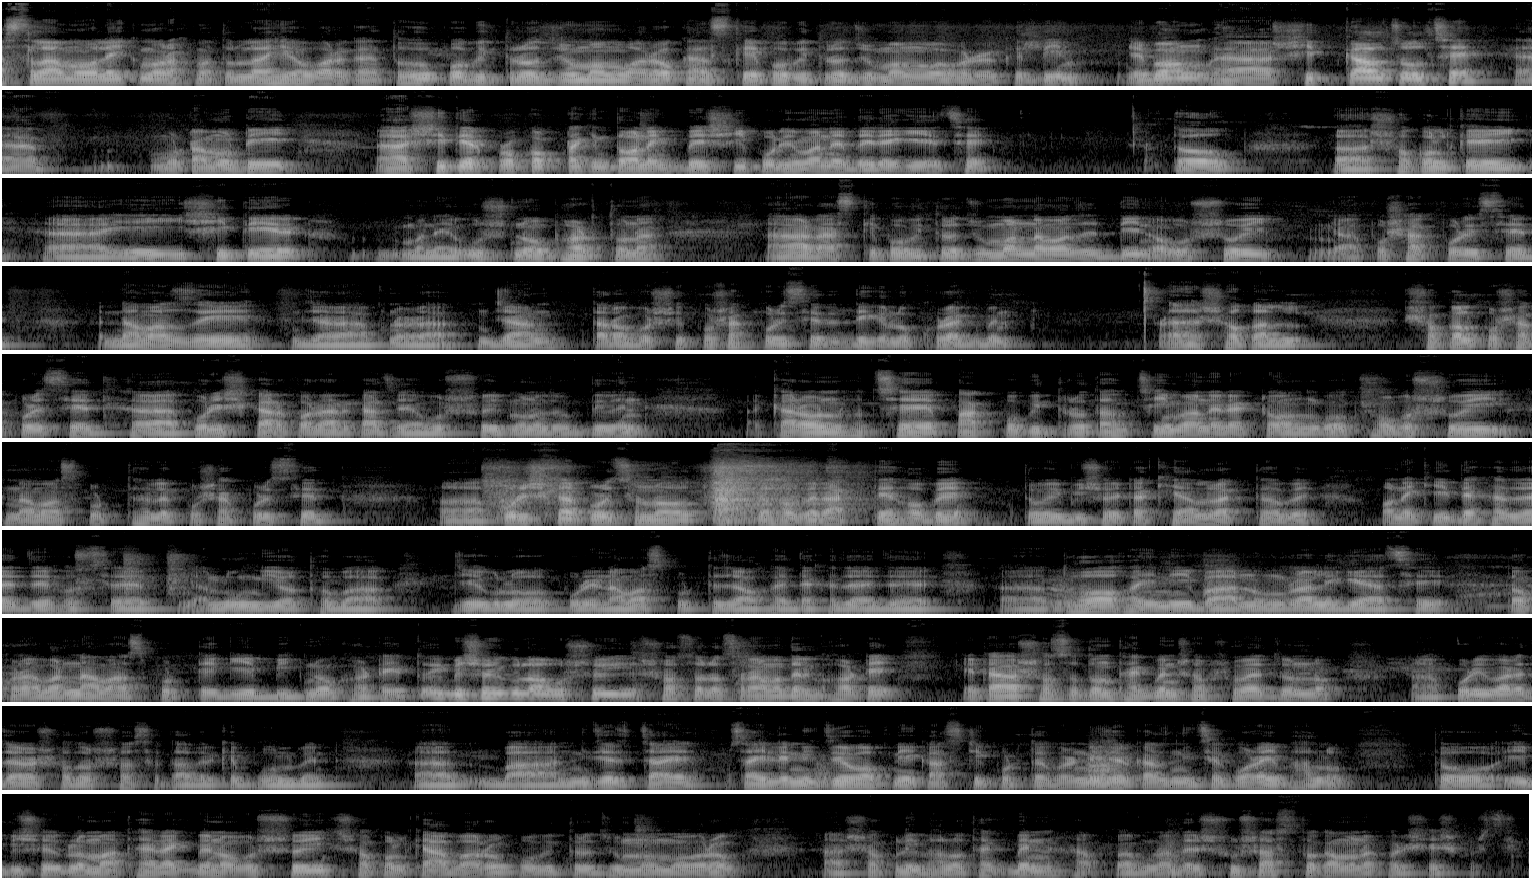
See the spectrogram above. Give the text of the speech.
আসসালামু আলাইকুম রহমতুল্লাহি ওবরাকাতুহু। পবিত্র জুম্মা মুবারক, আজকে পবিত্র জুম্মা মুবারকের দিন এবং শীতকাল চলছে মোটামুটি শীতের প্রকোপটা কিন্তু অনেক বেশি পরিমাণে বেড়ে গিয়েছে। তো সকলকেই এই শীতের মানে উষ্ণ অভ্যর্থনা, আর আজকে পবিত্র জুম্মার নামাজের দিন অবশ্যই পোশাক পরিচ্ছেদ, নামাজে যারা আপনারা যান, তারা অবশ্যই পোশাক পরিচ্ছেদের দিকে লক্ষ্য রাখবেন। সকাল সকাল পোশাক পরিচ্ছেদ পরিষ্কার করার কাজে অবশ্যই মনোযোগ দিবেন। কারণ হচ্ছে পাক পবিত্রতা হচ্ছে ইমানের একটা অঙ্গ। অবশ্যই নামাজ পড়তে হলে পোশাক পরিচ্ছেদ পরিষ্কার পরিচ্ছন্ন থাকতে হবে, রাখতে হবে। তো এই বিষয়টা খেয়াল রাখতে হবে। অনেকেই দেখা যায় যে হচ্ছে লুঙ্গি অথবা যেগুলো পরে নামাজ পড়তে যাওয়া হয়, দেখা যায় যে ধোয়া হয়নি বা নোংরা লেগে আছে, তখন আবার নামাজ পড়তে গিয়ে বিঘ্ন ঘটে। তো এই বিষয়গুলো অবশ্যই সচরাচর আমাদের ঘটে। এটা সচেতন থাকবেন সবসময়ের জন্য। পরিবারের যারা সদস্য আছে, তাদেরকে বলবেন। বা নিজের চাই, চাইলে নিজেও আপনি এই কাজটি করতে পারেন। নিজের কাজ নিচে করাই ভালো। তো এই বিষয়গুলো মাথায় রাখবেন অবশ্যই। সকলকে আবারও পবিত্র জুম্মা মোবারক। আর সকলেই ভালো থাকবেন। আপনাদের সুস্বাস্থ্য কামনা করে শেষ করছি।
